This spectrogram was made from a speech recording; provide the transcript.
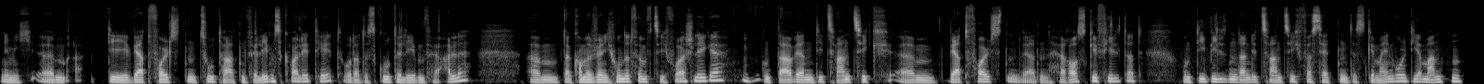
nämlich ähm, die wertvollsten Zutaten für Lebensqualität oder das gute Leben für alle. Ähm, dann kommen wahrscheinlich 150 Vorschläge mhm. und da werden die 20 ähm, wertvollsten werden herausgefiltert und die bilden dann die 20 Facetten des Gemeinwohldiamanten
